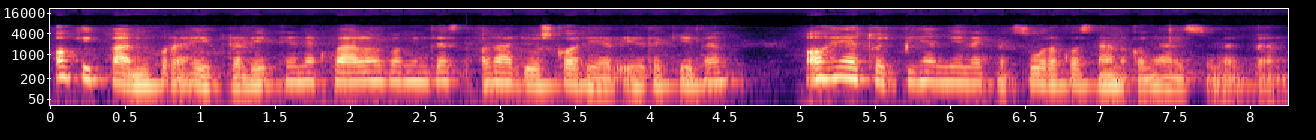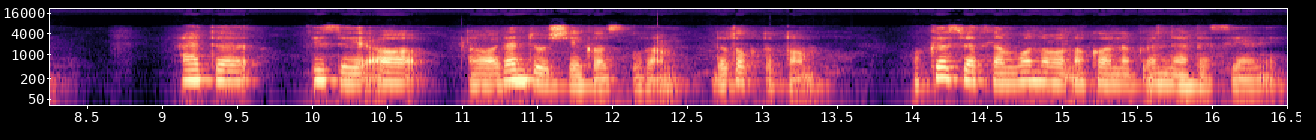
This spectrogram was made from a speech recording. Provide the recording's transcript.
akik bármikor a helyükre lépnének vállalva mindezt a rádiós karrier érdekében, ahelyett, hogy pihennének meg szórakoznának a nyári szünetben. Hát, izé, a, a rendőrség az, uram, de doktatom. A közvetlen vonalon akarnak önnel beszélni.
